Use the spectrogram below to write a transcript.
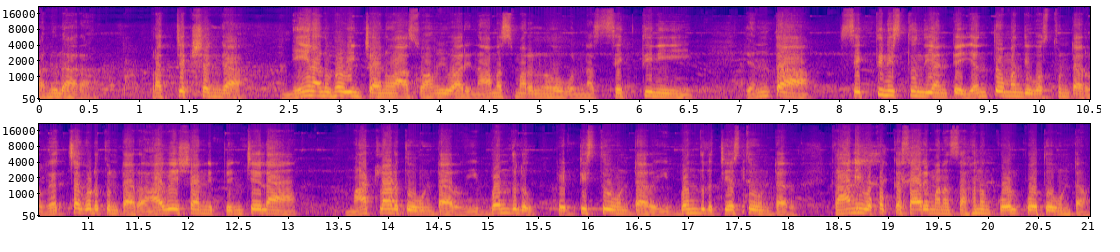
కనులారా ప్రత్యక్షంగా నేను అనుభవించాను ఆ స్వామివారి నామస్మరణలో ఉన్న శక్తిని. ఎంత శక్తినిస్తుంది అంటే ఎంతోమంది వస్తుంటారు రెచ్చగొడుతుంటారు ఆవేశాన్ని పెంచేలా మాట్లాడుతూ ఉంటారు ఇబ్బందులు పెట్టిస్తూ ఉంటారు ఇబ్బందులు చేస్తూ ఉంటారు. కానీ ఒక్కొక్కసారి మనం సహనం కోల్పోతూ ఉంటాం.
